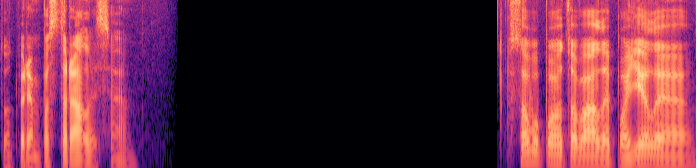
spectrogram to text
Тут прям постаралися. Собу поготували, поїли.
